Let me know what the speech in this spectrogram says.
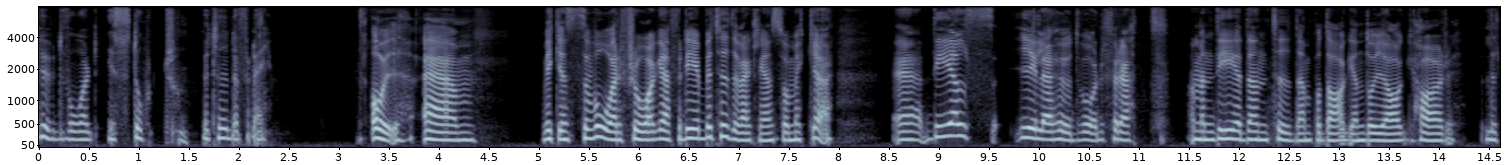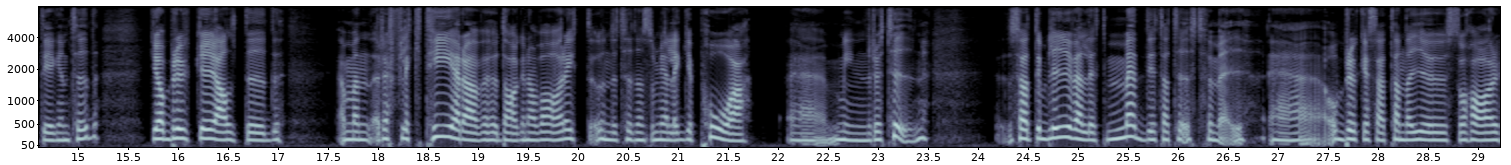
hudvård i stort betyder för dig. Oj, ehm, vilken svår fråga, för det betyder verkligen så mycket. Eh, dels gillar jag hudvård för att ja, men det är den tiden på dagen då jag har lite egen tid. Jag brukar ju alltid ja, men reflektera över hur dagen har varit under tiden som jag lägger på eh, min rutin. Så att det blir väldigt meditativt för mig eh, och brukar så här, tända ljus och har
